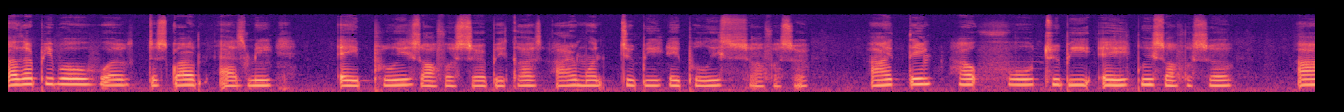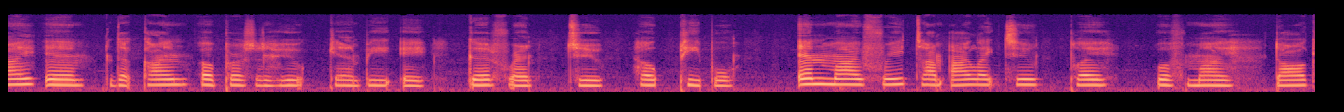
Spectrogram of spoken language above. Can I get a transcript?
Other people would describe as me a police officer because I want to be a police officer. I think helpful to be a police officer. I am the kind of person who can be a good friend to help people. In my free time, I like to play with my dog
